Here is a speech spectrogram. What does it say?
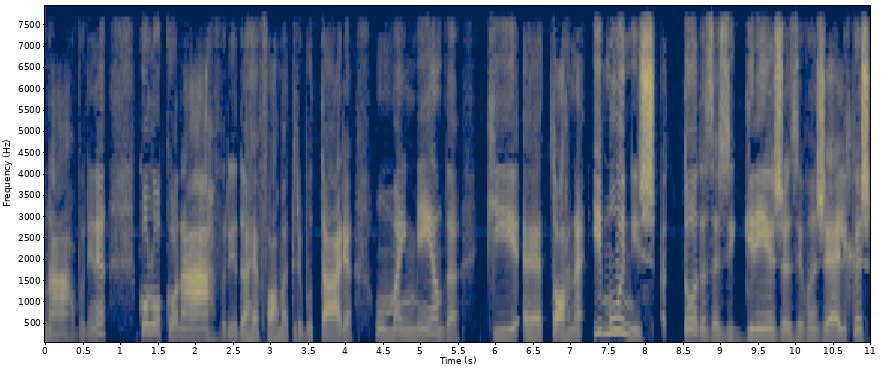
na árvore, né? Colocou na árvore da reforma tributária uma emenda que eh, torna imunes todas as igrejas evangélicas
